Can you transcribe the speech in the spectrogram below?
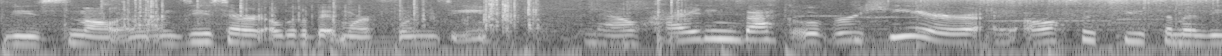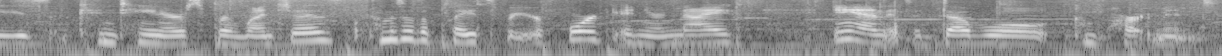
these smaller ones. These are a little bit more flimsy. Now hiding back over here, I also see some of these containers for lunches. Comes with a place for your fork and your knife, and it's a double compartment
